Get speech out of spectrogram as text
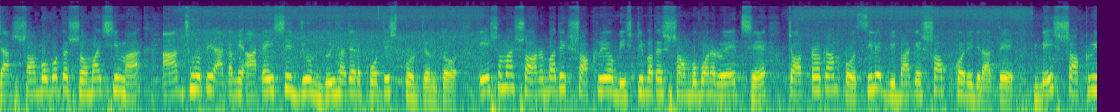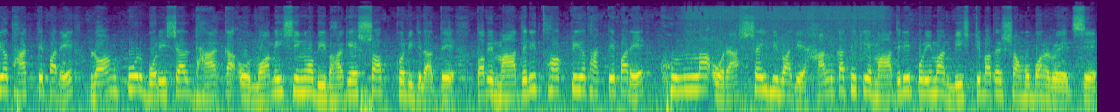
যার সম্ভবত সময়সীমা আজ হতে আগামী আঠাইশে জুন দুই হাজার পঁচিশ পর্যন্ত। এ সময় সর্বাধিক সক্রিয় বৃষ্টিপাতের সম্ভাবনা রয়েছে চট্টগ্রাম ও সিলেট বিভাগের সব জেলাতে বেশ সক্রিয় থাকতে পারে রংপুর, বরিশাল, ঢাকা ও ময়মনসিংহ বিভাগের সব জেলাতে তবে মাঝারি সক্রিয় থাকতে পারে খুলনা ও রাজশাহী বিভাগে। হালকা থেকে মাঝারি পরিমাণ বৃষ্টিপাতের সম্ভাবনা রয়েছে।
